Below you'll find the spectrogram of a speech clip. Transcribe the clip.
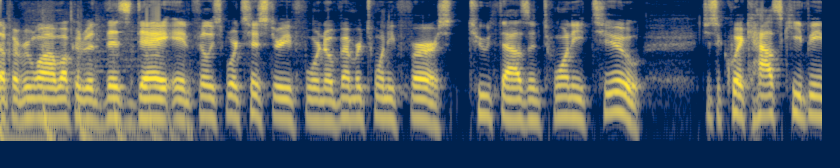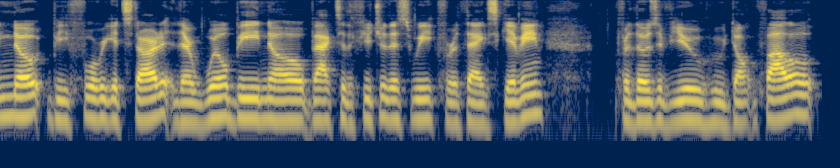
up, everyone? Welcome to this day in Philly sports history for November 21st, 2022. Just a quick housekeeping note before we get started. There will be no Back to the Future this week for Thanksgiving. For those of you who don't follow,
